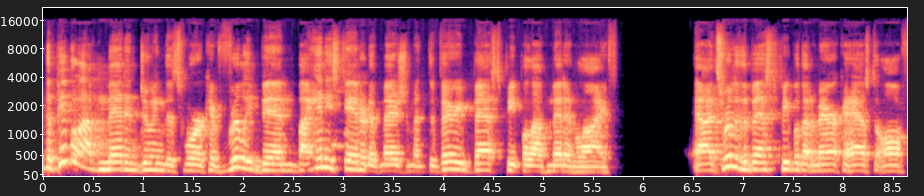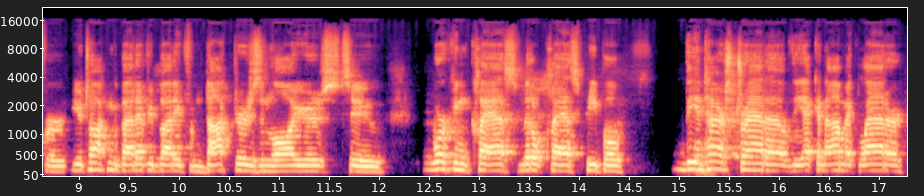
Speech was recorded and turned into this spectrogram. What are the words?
the people I've met in doing this work have really been, by any standard of measurement, the very best people I've met in life. Uh, it's really the best people that America has to offer. You're talking about everybody from doctors and lawyers to working class, middle class people the entire strata of the economic ladder.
